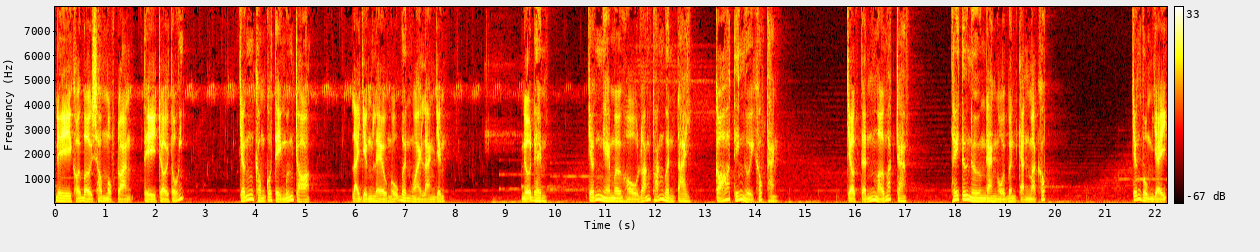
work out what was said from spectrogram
Đi khỏi bờ sông một đoạn Thì trời tối. Chấn không có tiền mướn trọ, Lại dựng lều ngủ bên ngoài làng dân. Nửa đêm Chấn nghe mơ hồ loáng thoáng bên tai Có tiếng người khóc than. Chợt tỉnh mở mắt ra Thấy tứ nương đang ngồi bên cạnh mà khóc. Chấn vùng dậy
